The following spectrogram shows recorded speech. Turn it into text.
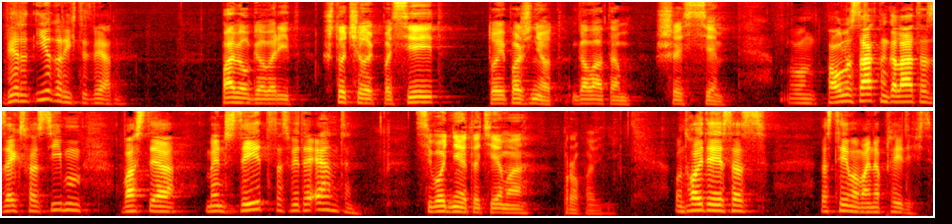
werdet ihr gerichtet werden. Павел говорит, что человек посеет, то и пожнет. Галатам 6.7. Und Paulus sagt in Galater 6, Vers 7, was der Mensch sät, das wird er ernten. Сегодня это тема проповеди. Und heute ist das das Thema meiner Predigt.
